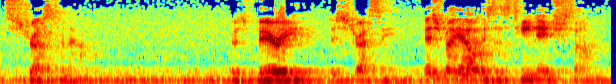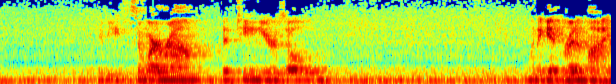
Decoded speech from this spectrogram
It stressed him out. It was very distressing. Ishmael is his teenage son, maybe somewhere around 15 years old. I want to get rid of my,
